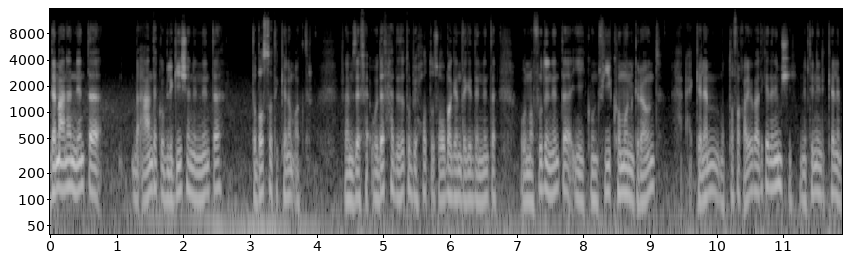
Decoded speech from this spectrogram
ده معناه إن أنت بقى عندك obligation إن أنت تبسط الكلام أكتر. فاهم إزاي؟ وده في حد ذاته بيحط صعوبة جامدة جدا إن أنت والمفروض إن أنت يكون في common ground كلام متفق عليه وبعد كده نمشي نبتدي نتكلم.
